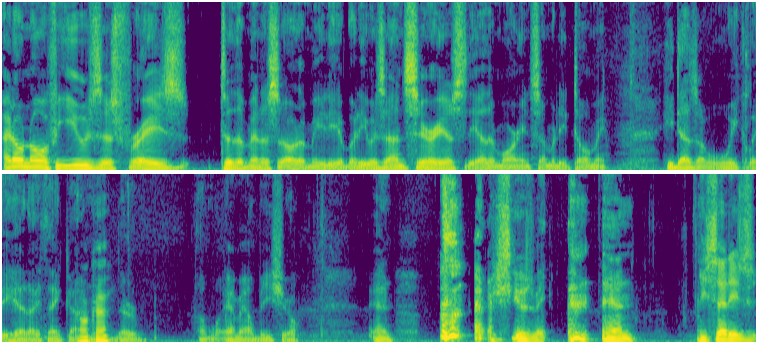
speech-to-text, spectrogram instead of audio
I don't know if he used this phrase to the Minnesota media, but he was on Sirius the other morning. Somebody told me he does a weekly hit, I think, on okay. their MLB show. And excuse me, and he said he's,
